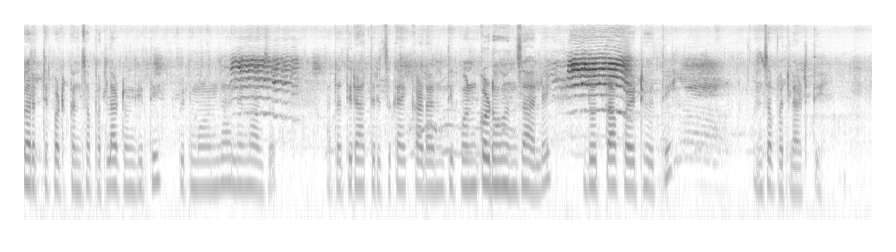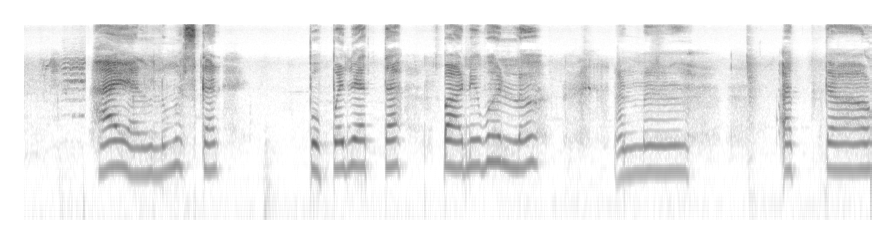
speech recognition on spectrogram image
करते पटकन चपात लाटून घेते. पीठ मळून झाले माझं. आता ती रात्रीचं काय काढा ती पण कडवून झाले दूध तापाय ठेवते आणि चपात लाटते. हाय हॅलो नमस्कार. पप्पाने आता पाणी भरलं आणि आता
